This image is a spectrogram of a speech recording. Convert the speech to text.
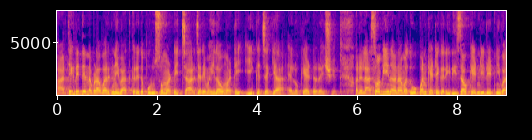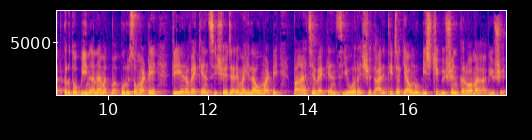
આર્થિક રીતે નબળા વર્ગની વાત કરીએ તો પુરુષો માટે ચાર, જ્યારે મહિલાઓ માટે એક જગ્યા એલોકેટ રહેશે. અને લાસ્ટમાં બિન અનામત ઓપન કેટેગરી રિઝર્વ કેન્ડિડેટની વાત કરું તો બિન અનામતમાં પુરુષો માટે તેર વેકેન્સી છે, જ્યારે મહિલાઓ માટે પાંચ વેકેન્સીઓ રહેશે. તો આ રીતથી જગ્યાઓનું ડિસ્ટ્રીબ્યુશન કરવામાં આવ્યું છે.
